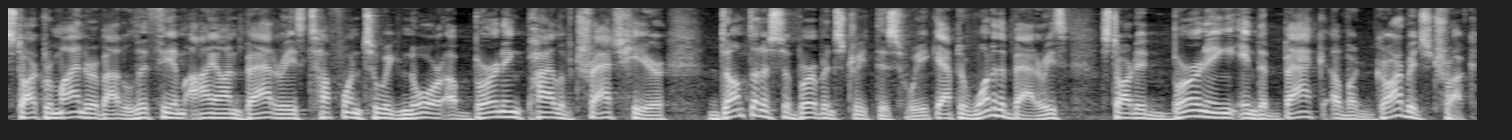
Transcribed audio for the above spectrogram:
Stark reminder about lithium ion batteries. Tough one to ignore. A burning pile of trash here dumped on a suburban street this week after one of the batteries started burning in the back of a garbage truck.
